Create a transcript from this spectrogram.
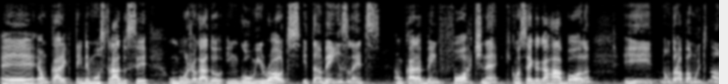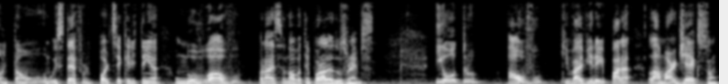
É, é um cara que tem demonstrado ser um bom jogador em going routes e também em slants. É um cara bem forte, né, que consegue agarrar a bola e não dropa muito não. Então o Stafford pode ser que ele tenha um novo alvo para essa nova temporada dos Rams. E outro alvo que vai vir aí para Lamar Jackson.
